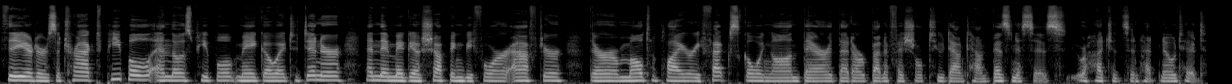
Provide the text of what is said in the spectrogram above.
Theaters attract people, and those people may go out to dinner and they may go shopping before or after. There are multiplier effects going on there that are beneficial to downtown businesses, Hutchinson had noted.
